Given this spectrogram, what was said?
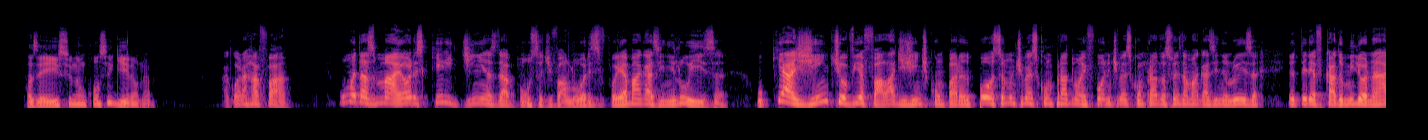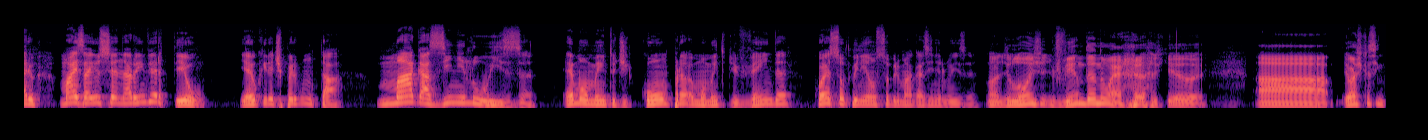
fazer isso e não conseguiram, né? Agora, Rafa, uma das maiores queridinhas da Bolsa de Valores foi a Magazine Luiza. O que a gente ouvia falar de gente comparando, pô, se eu não tivesse comprado um iPhone, tivesse comprado ações da Magazine Luiza, eu teria ficado milionário, mas aí o cenário inverteu. E aí eu queria te perguntar, Magazine Luiza, é momento de compra, é momento de venda? Qual é a sua opinião sobre Magazine Luiza? Não, de longe, venda não é. acho que, ah, eu acho que assim,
